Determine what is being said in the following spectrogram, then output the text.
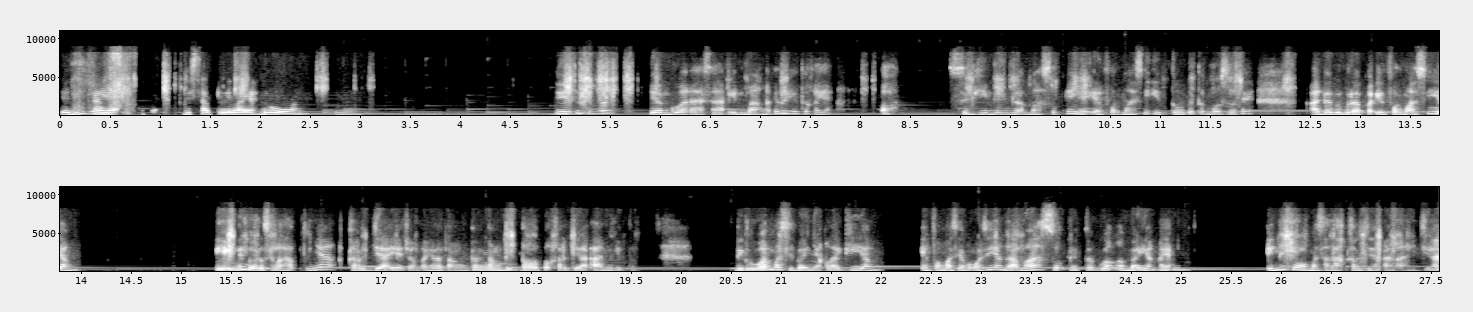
jadi iya. kayak di satu wilayah doang. Ya itu cuman yang gue rasain banget itu itu kayak oh segini nggak masuknya ya informasi itu gitu. Maksudnya ada beberapa informasi yang ya ini baru salah satunya kerja ya contohnya tentang tentang hmm. titel pekerjaan gitu di luar masih banyak lagi yang informasi-informasi yang nggak masuk gitu gue ngebayang kayak hmm. ini cuma masalah kerjaan aja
